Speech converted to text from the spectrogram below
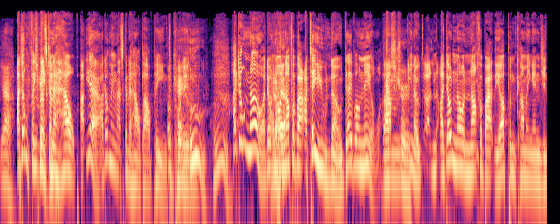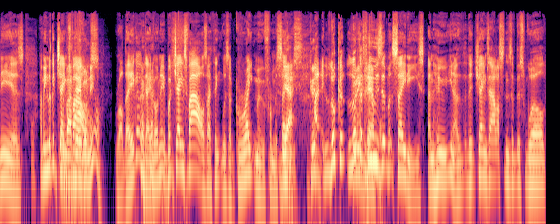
yeah. I don't think that's going to help. Uh, yeah, I don't think that's going to help Alpine to put Okay, in. who? Who? I don't know. I don't I know don't- enough about. I tell you, who know Dave O'Neill. That's Um, true. You know, uh, I don't know enough about the up and coming engineers. I mean, look at What James about Dave O'Neill? Well, there you go, Dave O'Neill. But James Vowles, I think, was a great move from Mercedes. Yes, good- I- look at look at who is example. at Mercedes and who you know the James Allisons of this world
